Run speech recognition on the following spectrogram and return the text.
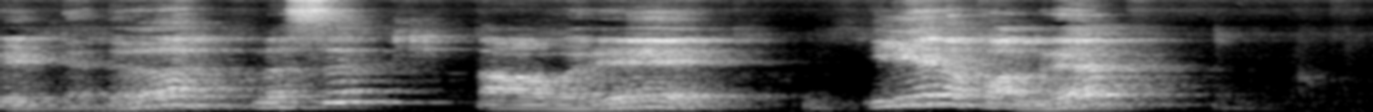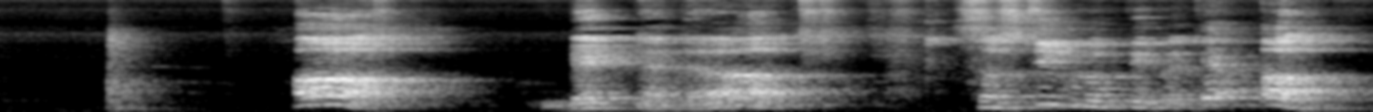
ಬೆಟ್ಟದ ಪ್ಲಸ್ ತಾವರೆ. ಇಲ್ಲಿ ಏನಪ್ಪಾ ಅಂದ್ರೆ, ಅ ಬೆಟ್ಟದ ಷಷ್ಠಿ ವಿಭಕ್ತಿ ಪ್ರತ್ಯಯ ಅ.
